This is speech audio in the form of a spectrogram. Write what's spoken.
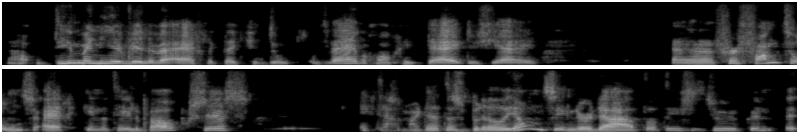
Nou, op die manier willen we eigenlijk dat je het doet. Want wij hebben gewoon geen tijd. Dus jij uh, vervangt ons eigenlijk in het hele bouwproces. Ik dacht, maar dat is briljant inderdaad. Dat is natuurlijk een, eh,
